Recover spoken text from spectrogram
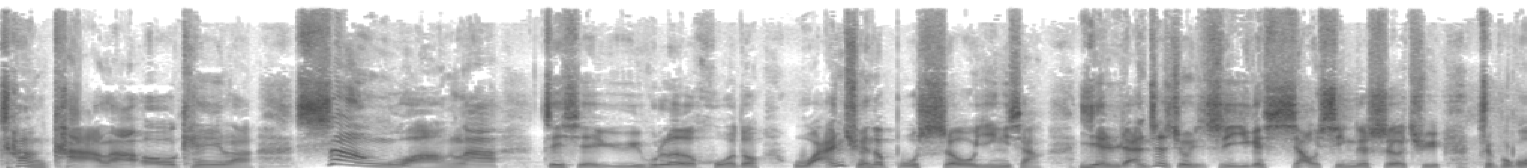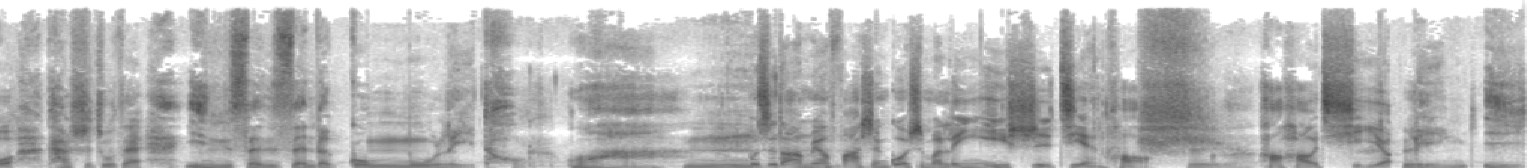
唱卡拉 OK 啦，上网啦。这些娱乐活动完全都不受影响，俨然这就是一个小型的社区，只不过他是住在阴森森的公墓里头。哇，嗯，不知道有没有发生过什么灵异事件？哈，是，好好奇哟。灵异，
